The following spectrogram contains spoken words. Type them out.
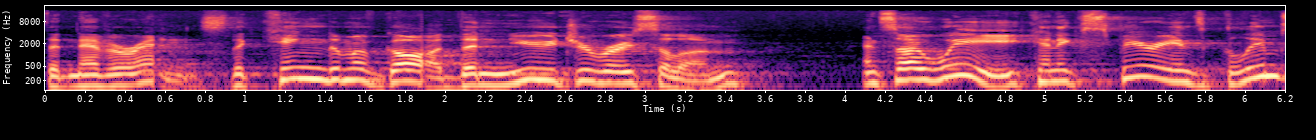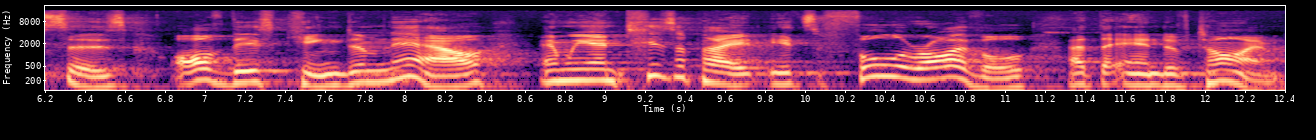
that never ends the kingdom of God, the new Jerusalem. And so we can experience glimpses of this kingdom now, and we anticipate its full arrival at the end of time.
